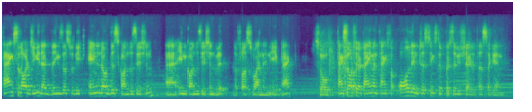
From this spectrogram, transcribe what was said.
Thanks a lot, GV. That brings us to the end of this conversation, uh, in conversation with the first one in APAC. So thanks a lot for your time and thanks for all the interesting snippets that you shared with us again.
